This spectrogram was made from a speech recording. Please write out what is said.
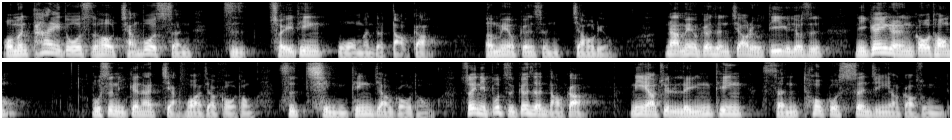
我们太多时候强迫神只垂听我们的祷告，而没有跟神交流。那没有跟神交流，第一个就是你跟一个人沟通，不是你跟他讲话叫沟通，是倾听叫沟通。所以你不只跟神祷告，你也要去聆听神透过圣经要告诉你的，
